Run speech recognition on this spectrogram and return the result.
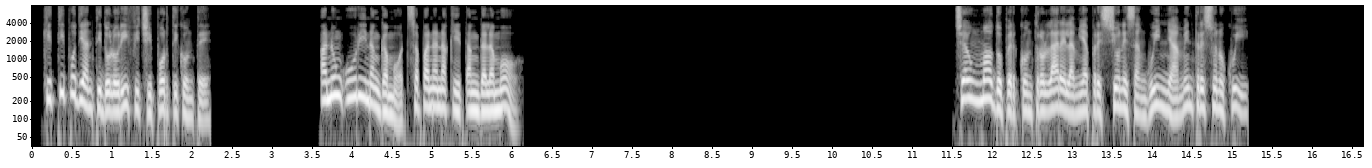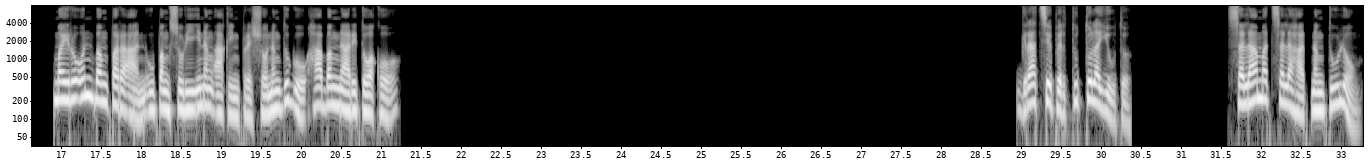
Che tipo di antidolorifici porti con te? Anong uri ng gamot sa pananakit ang dala mo? C'è un modo per controllare la mia pressione sanguigna mentre sono qui? Mayroon bang paraan upang suriin ang aking presyon ng dugo habang narito ako? Grazie per tutto l'aiuto. Salamat sa lahat ng tulong.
